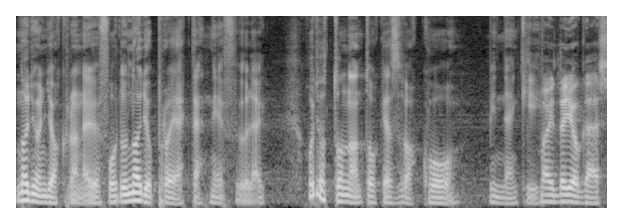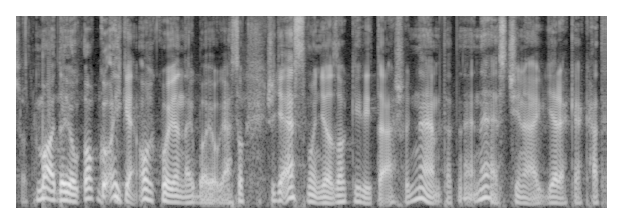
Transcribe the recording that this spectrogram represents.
nagyon gyakran előfordul, nagyobb projekteknél főleg. Hogy ott onnantól kezdve akkor mindenki. Majd a jogászok. Majd a jog, akkor, igen, akkor jönnek be a jogászok. És ugye ezt mondja az agilitás, hogy nem, tehát ne, ne ezt csináljuk gyerekek. Hát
